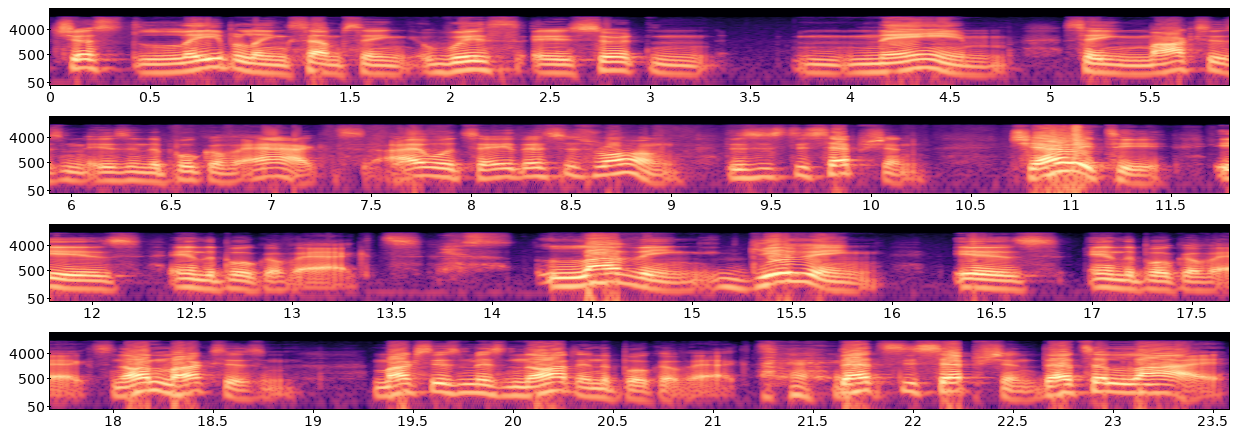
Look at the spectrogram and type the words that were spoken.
just labeling something with a certain name saying Marxism is in the book of Acts, I would say this is wrong. This is deception. Charity is in the book of Acts. Yes. Loving, giving is in the book of Acts, not Marxism. Marxism is not in the book of Acts. That's deception. That's a lie.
